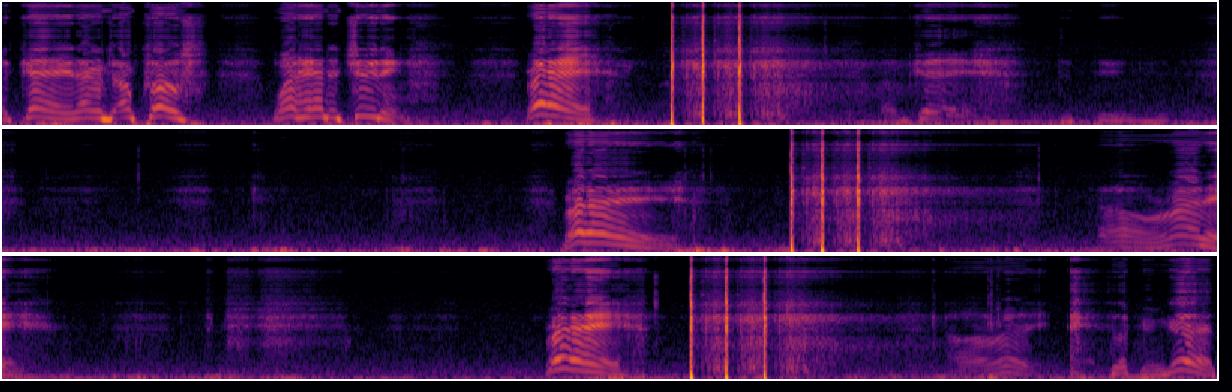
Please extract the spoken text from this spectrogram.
okay, now up close, one-handed shooting. Ready? Okay. Ready? Alrighty. Ready? Ready? Alrighty. Looking good.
